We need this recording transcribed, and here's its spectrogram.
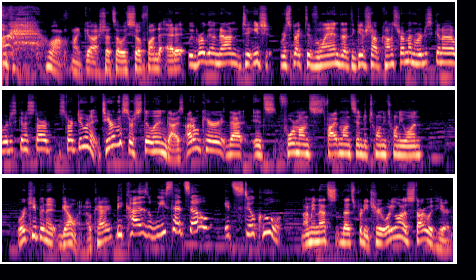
Okay. Wow, my gosh, that's always so fun to edit. We've broken them down to each respective land that the gift shop comes from, and we're just gonna we're just gonna start start doing it. Tier lists are still in, guys. I don't care that it's four months, five months into 2021. We're keeping it going, okay? Because we said so, it's still cool. I mean, that's that's pretty true. What do you want to start with here?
